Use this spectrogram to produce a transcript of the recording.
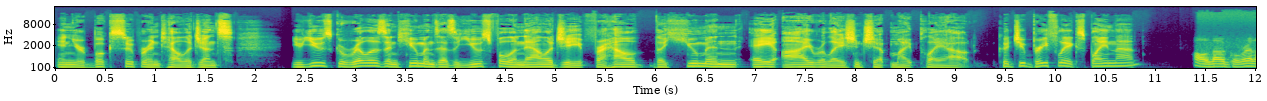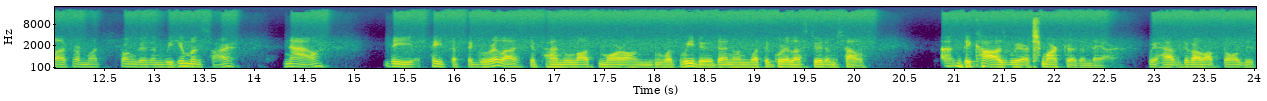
In your book, Superintelligence, you use gorillas and humans as a useful analogy for how the human AI relationship might play out. Could you briefly explain that? Although gorillas are much stronger than we humans are, now the fate of the gorillas depend a lot more on what we do than on what the gorillas do themselves, uh, because we are smarter than they are. We have developed all this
